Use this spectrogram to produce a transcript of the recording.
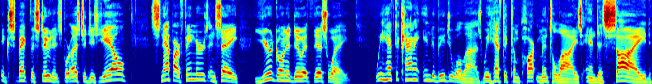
expect the students for us to just yell snap our fingers and say you're going to do it this way we have to kind of individualize we have to compartmentalize and decide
